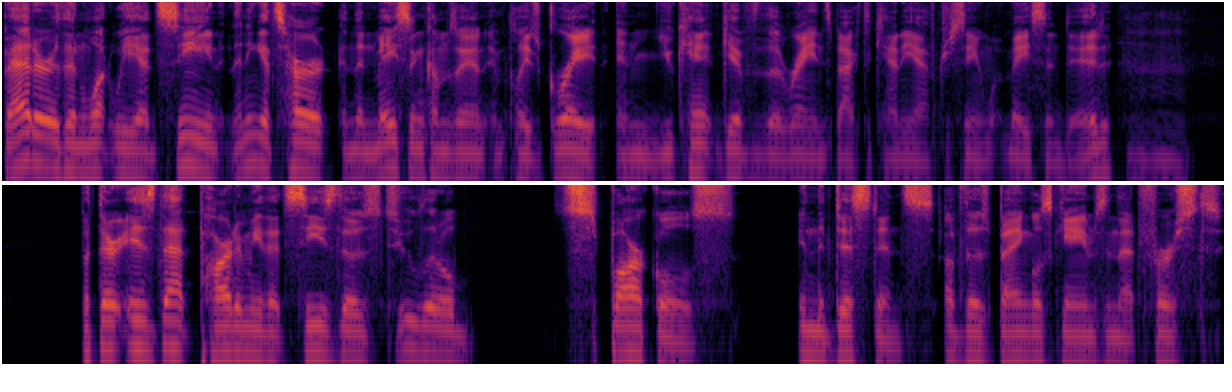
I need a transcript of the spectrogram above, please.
better than what we had seen. Then he gets hurt, and then Mason comes in and plays great, and you can't give the reins back to Kenny after seeing what Mason did. Mm-mm. But there is that part of me that sees those two little sparkles in the distance of those Bengals games in that first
